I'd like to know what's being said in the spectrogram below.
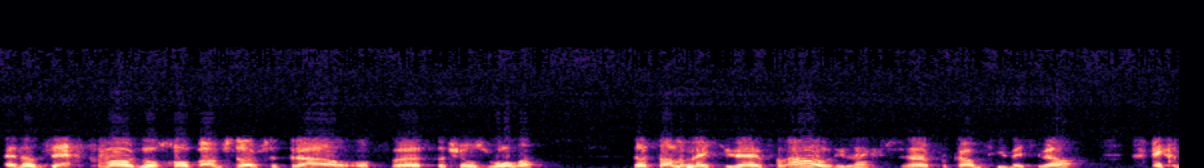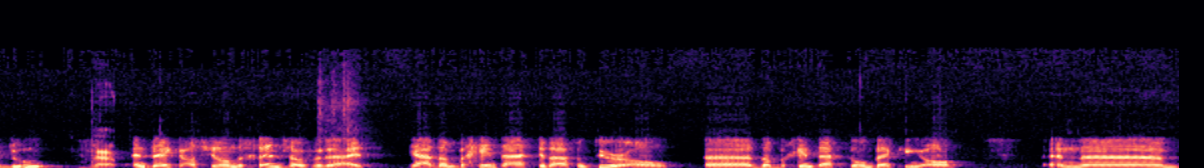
en dat is echt gewoon nog op Amsterdam Centraal of station Zwolle dat is al een beetje idee van, oh, relax, uh, vakantie, weet je wel. Geen gedoe. Ja. En zeker als je dan de grens overrijdt, ja, dan begint eigenlijk het avontuur al. Uh, dan begint eigenlijk de ontdekking al. En uh,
